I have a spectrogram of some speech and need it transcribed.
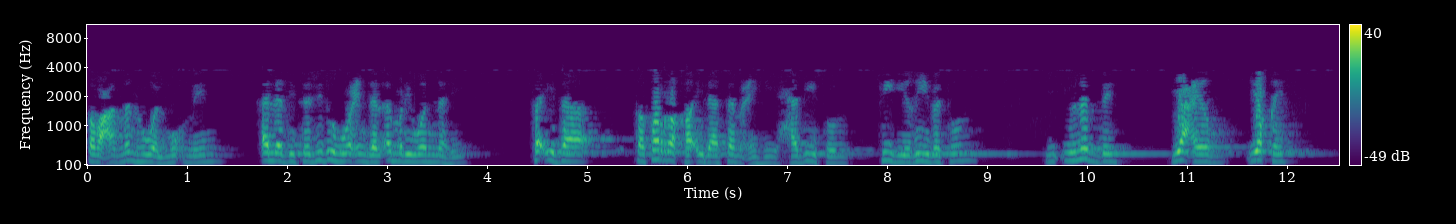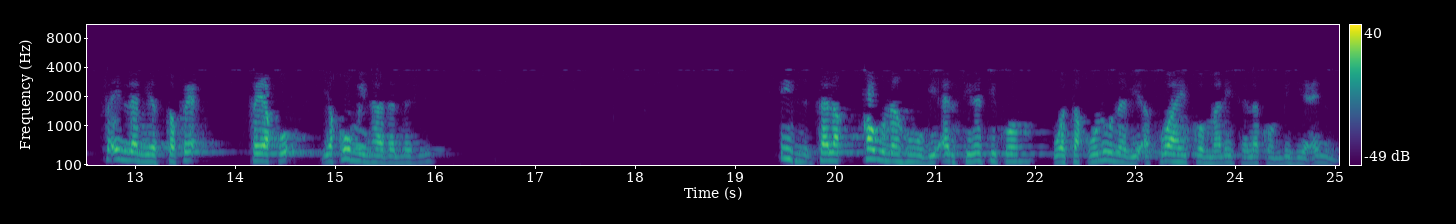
طبعا من هو المؤمن الذي تجده عند الأمر والنهي؟ فإذا تطرق إلى سمعه حديث فيه غيبة ينبه يعظ يقف فإن لم يستطع فيقوم من هذا المجلس إذ تلقونه بألسنتكم وتقولون بأفواهكم ما ليس لكم به علم.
